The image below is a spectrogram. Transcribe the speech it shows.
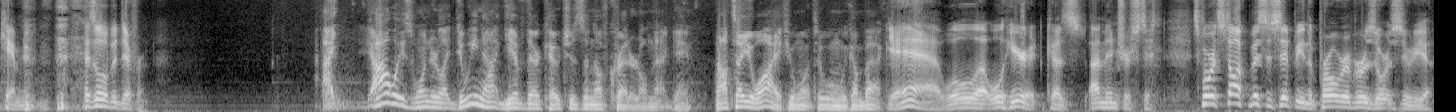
Cam Newton. That's a little bit different. I I always wonder, like, do we not give their coaches enough credit on that game? I'll tell you why if you want to when we come back. Yeah, we'll uh, we'll hear it because I'm interested. Sports Talk Mississippi in the Pearl River Resort Studio.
